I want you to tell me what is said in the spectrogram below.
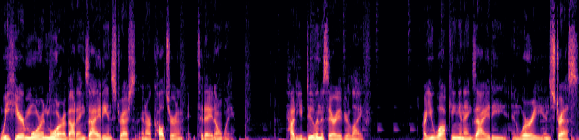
We hear more and more about anxiety and stress in our culture today, don't we? How do you do in this area of your life? Are you walking in anxiety and worry and stress?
